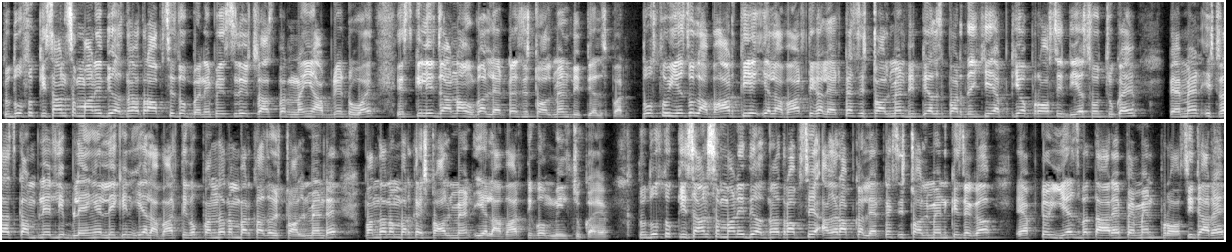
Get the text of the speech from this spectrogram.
तो दोस्तों, किसान सम्मान निधि योजना तरफ़ से जो बेनिफिशियरी ट्रांसफ़र नई अपडेट हुआ है, इसके लिए जाना होगा लेटेस्ट इंस्टॉलमेंट डिटेल्स पर। दोस्तों, ये जो लाभार्थी है, ये लाभार्थी का लेटेस्ट इंस्टॉलमेंट डिटेल्स पर देखिए एफ़ टी प्रोसीड यस हो चुका है। पेमेंट स्टेटस कंप्लीटली ब्लैंक है, लेकिन ये लाभार्थी को पंद्रह नंबर का जो इंस्टॉलमेंट है, पंद्रह नंबर का इंस्टॉलमेंट ये लाभार्थी को मिल चुका है। तो दोस्तों, किसान सम्मान निधि योजना तरफ़ से अगर आपका लेटेस्ट इंस्टॉलमेंट की जगह एफ़ टू यस बता रहे पेमेंट प्रोसीड आ रहा है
